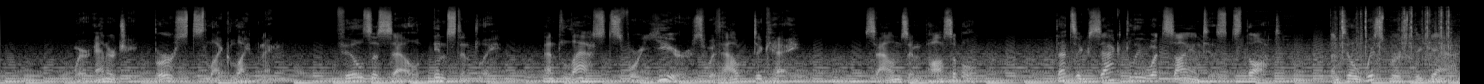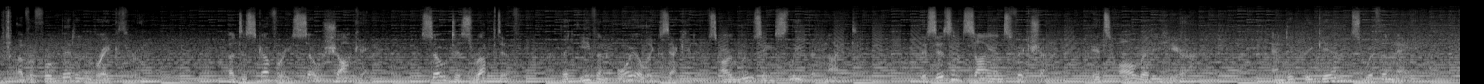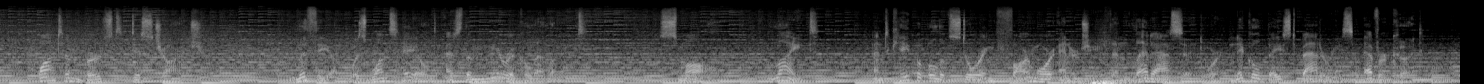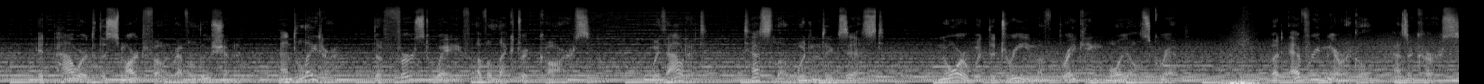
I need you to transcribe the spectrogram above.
where energy bursts like lightning, fills a cell instantly, and lasts for years without decay. Sounds impossible? That's exactly what scientists thought, until whispers began of a forbidden breakthrough. A discovery so shocking, so disruptive, that even oil executives are losing sleep at night. This isn't science fiction, it's already here. And it begins with a name, quantum burst discharge. Lithium was once hailed as the miracle element. Small, light, and capable of storing far more energy than lead acid or nickel-based batteries ever could. It powered the smartphone revolution, and later, the first wave of electric cars. Without it, Tesla wouldn't exist, nor would the dream of breaking oil's grip. But every miracle has a curse.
